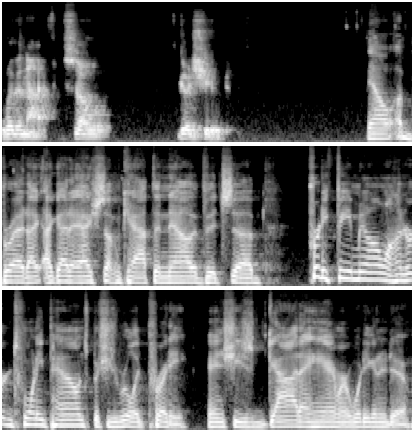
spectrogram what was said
with a knife. So, good shoot. Now, uh, Brett, I, I got to ask you something, Captain. Now, if it's uh, pretty female, 120 pounds, but she's really pretty and she's got a hammer, what are you going to do?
